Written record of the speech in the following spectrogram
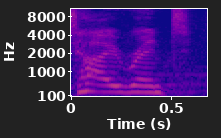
tyrant!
